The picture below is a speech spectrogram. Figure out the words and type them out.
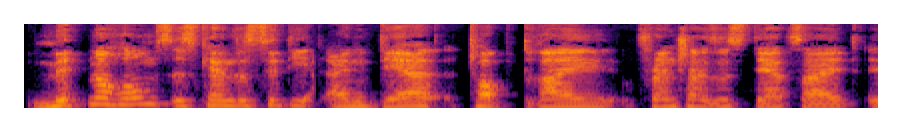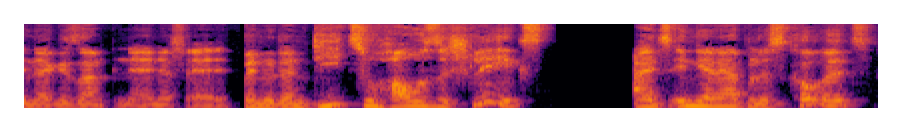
Mit Mahomes ist Kansas City eine der Top 3 Franchises derzeit in der gesamten NFL. Wenn du dann die zu Hause schlägst, als Indianapolis Colts,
